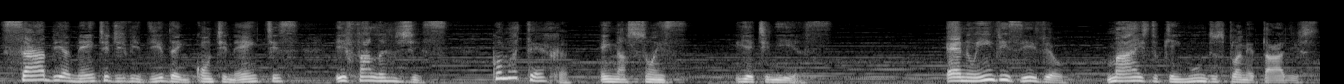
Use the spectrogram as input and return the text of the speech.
Sabiamente dividida em continentes e falanges, como a Terra em nações e etnias. É no invisível, mais do que em mundos planetários,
